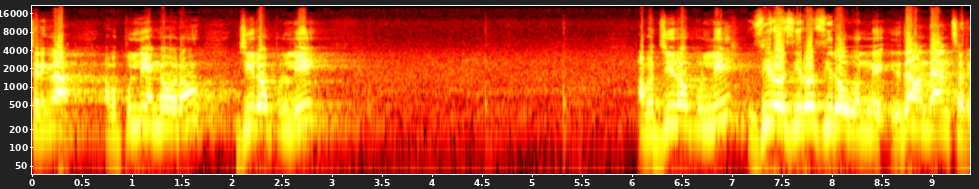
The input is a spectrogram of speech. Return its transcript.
சரிங்களா? அப்போ புள்ளி எங்கே வரும்? ஜீரோ புள்ளி அப்போ ஜீரோ புள்ளி ஜீரோ ஜீரோ ஜீரோ ஒன்று இதுதான் வந்து ஆன்சர்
